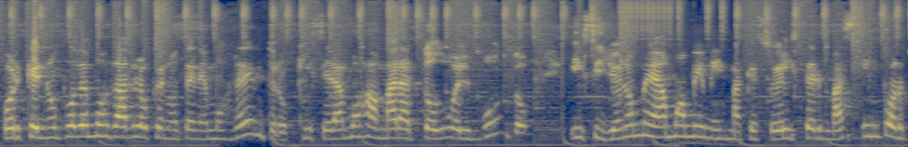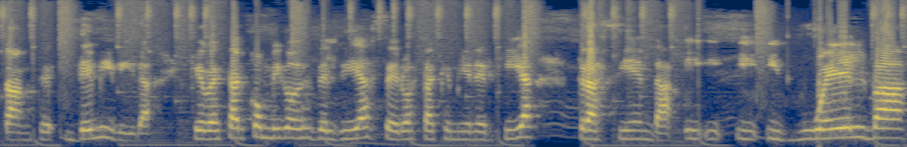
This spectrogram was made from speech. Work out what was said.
porque no podemos dar lo que no tenemos dentro. Quisiéramos amar a todo el mundo. Y si yo no me amo a mí misma, que soy el ser más importante de mi vida, que va a estar conmigo desde el día cero hasta que mi energía trascienda y, vuelva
